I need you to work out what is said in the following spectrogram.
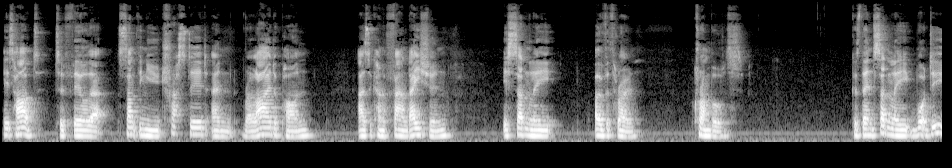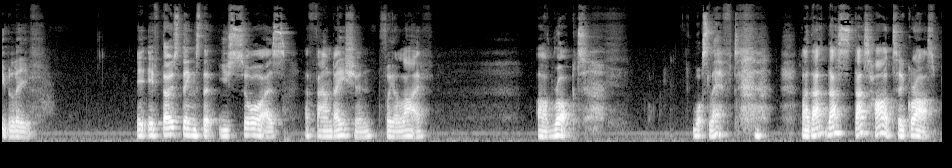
It's hard to feel that something you trusted and relied upon as a kind of foundation is suddenly overthrown, crumbles. Because then suddenly, what do you believe? If those things that you saw as a foundation for your life are rocked, what's left? like that, that's that's hard to grasp.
